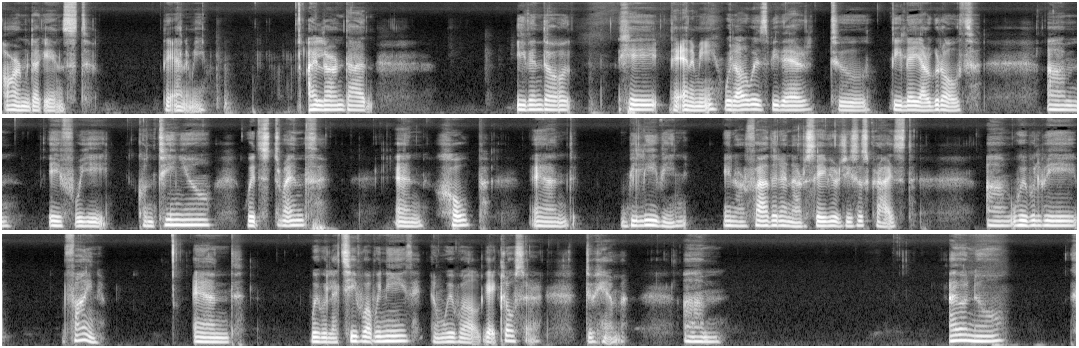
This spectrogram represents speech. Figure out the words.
armed against the enemy. I learned that even though he, the enemy, will always be there to delay our growth, um, if we continue with strength and hope and believing in our Father and our Savior Jesus Christ, um, we will be fine. And we will achieve what we need and we will get closer to Him. Um, I don't know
